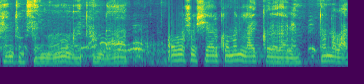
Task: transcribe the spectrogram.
ঠ্যাং ঠুকছেন ঠান্ডা অবশ্যই শেয়ার কমেন্ট লাইক করে যাবেন ধন্যবাদ।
